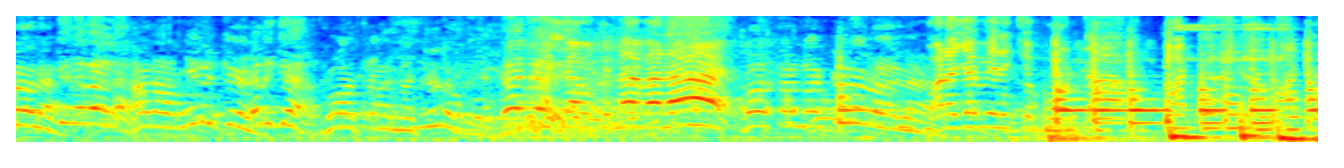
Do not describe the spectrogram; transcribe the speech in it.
வேலை. விக்கிற வேலை. ஆனா உனக்கு எனக்கு? கோத்தா நக்கிற வேலை. ஐயாவுக்கு என்ன வேலை? கோத்தா நக்கிற வேலை. வடக விரிச்சு போட்டா. மாட்டுறதுல மாட்டு.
